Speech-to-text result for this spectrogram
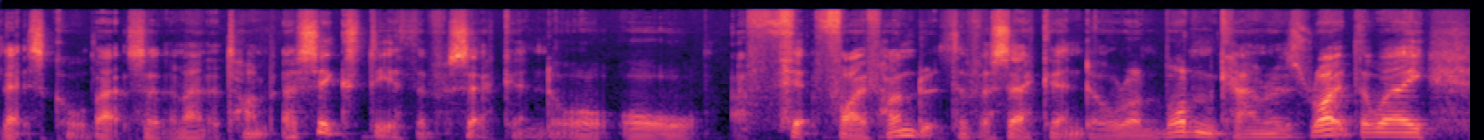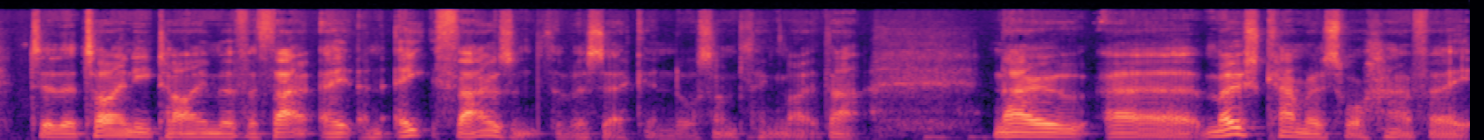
Let's call that certain amount of time a sixtieth of a second, or or a five hundredth of a second, or on modern cameras, right the way to the tiny time of a th- an eight thousandth of a second, or something like that. Now, uh, most cameras will have a,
